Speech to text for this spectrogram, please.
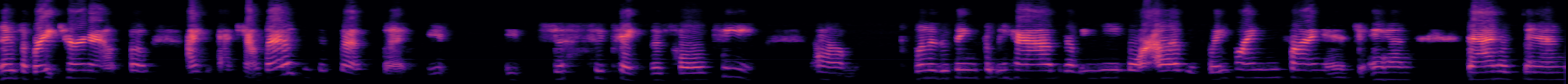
it was a great turnout. So I, I count that as a success, but it it just to take this whole team. Um, one of the things that we have that we need more of is wayfinding signage, and that has been,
